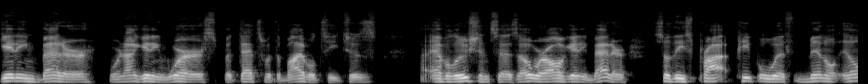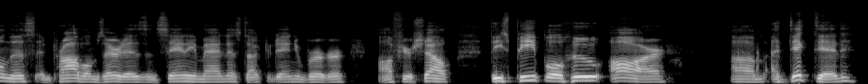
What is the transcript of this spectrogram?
getting better, we're not getting worse, but that's what the Bible teaches. Evolution says, oh, we're all getting better. So these pro- people with mental illness and problems, there it is, insanity, madness, Dr. Daniel Berger, off your shelf. These people who are um, addicted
